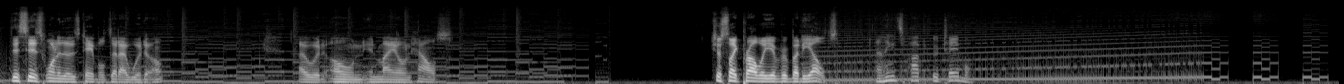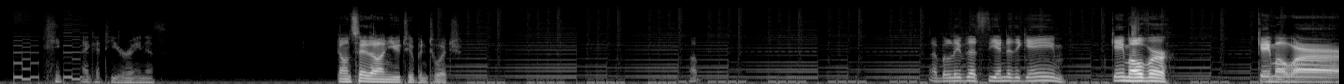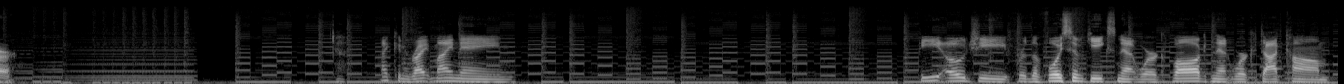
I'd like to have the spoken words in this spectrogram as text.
This is one of those tables that I would own. I would own in my own house. Just like probably everybody else. I think it's a popular table. I got to Uranus. Don't say that on YouTube and Twitch. Oh. I believe that's the end of the game. Game over. Game over. I can write my name. VOG for the Voice of Geeks Network, vognetwork.com.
